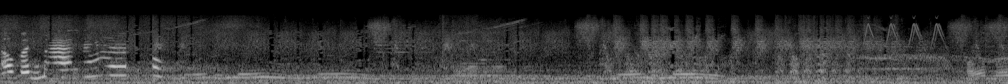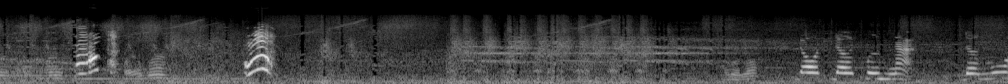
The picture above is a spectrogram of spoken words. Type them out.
เอามันมานะถอยออกมาถอยออกมาถอยออกมาเอาหมดแล้วโดนเดินมึนน่ะ เดินมั่ว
